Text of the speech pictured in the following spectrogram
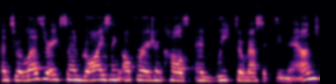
and to a lesser extent, rising operation costs and weak domestic demand.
